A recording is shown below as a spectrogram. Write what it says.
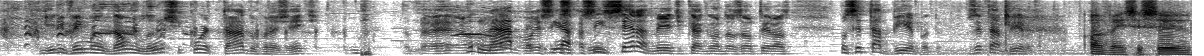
e ele vem mandar um lanche cortado pra gente. É, Do nada, sin- gratuito. sinceramente, cagão das alterosas, você tá bêbado. Você tá bêbado. Ó, velho, se você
